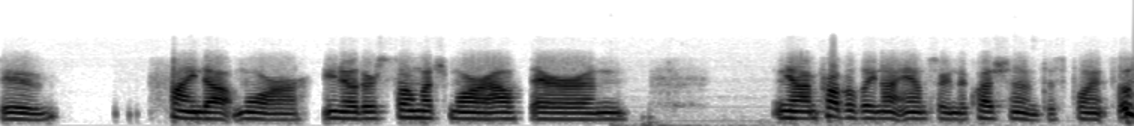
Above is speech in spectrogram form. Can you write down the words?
to find out more. You know, there's so much more out there, and you know, I'm probably not answering the question at this point. So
